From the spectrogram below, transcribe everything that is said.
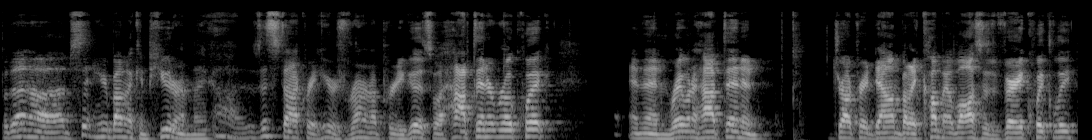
But then uh, I'm sitting here by my computer. I'm like, oh, this stock right here is running up pretty good. So I hopped in it real quick. And then right when I hopped in and dropped right down, but I cut my losses very quickly.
